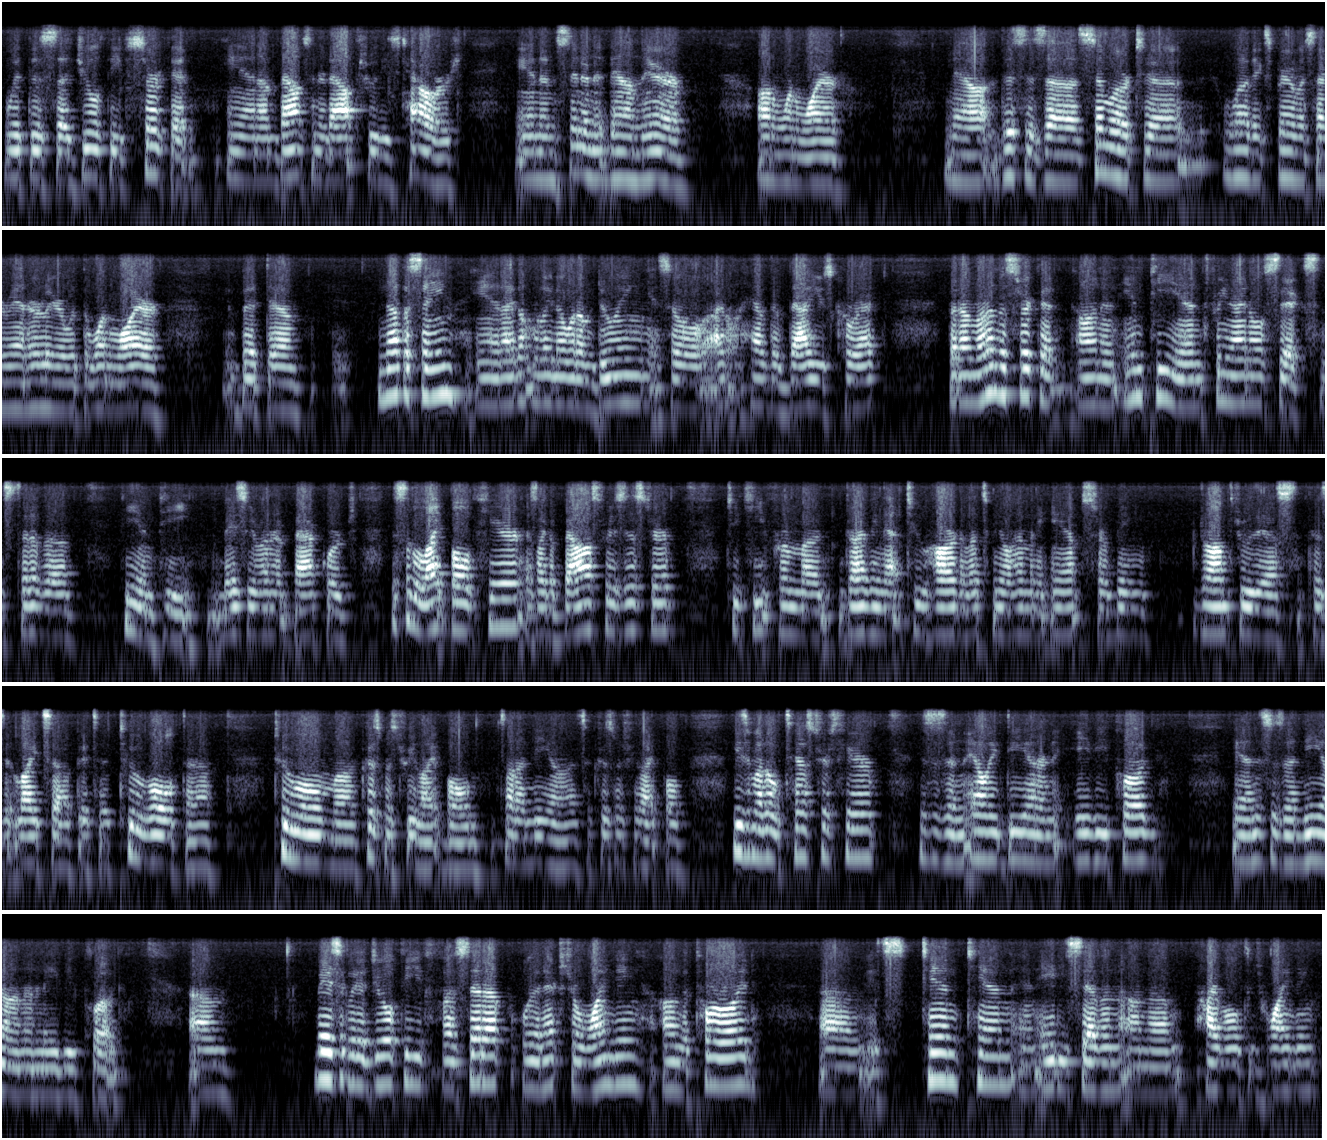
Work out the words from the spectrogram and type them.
with this uh, Joule Thief circuit, and I'm bouncing it out through these towers, and I'm sending it down there on one wire now this is uh, similar to one of the experiments I ran earlier with the one wire, but um, not the same and I don't really know what I'm doing so I don't have the values correct. But I'm running the circuit on an NPN 3906 instead of a PNP. basically running it backwards. This little light bulb here is like a ballast resistor to keep from uh, driving that too hard and lets me know how many amps are being drawn through this because it lights up. It's a 2 volt, uh, 2 ohm uh, Christmas tree light bulb. It's not a neon, it's a Christmas tree light bulb. These are my little testers here. This is an LED on an AV plug, and this is a neon on an AV plug. Um, basically a Joule Thief uh, setup with an extra winding on the toroid. Um, it's 10, 10, and 87 on the high voltage winding.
